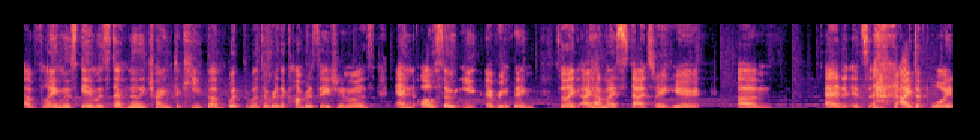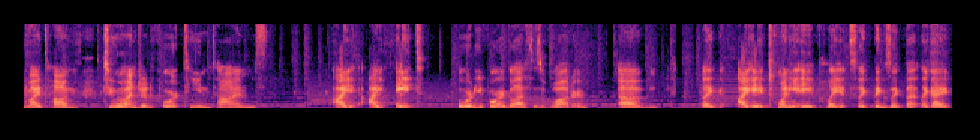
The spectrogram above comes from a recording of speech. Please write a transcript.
of playing this game was definitely trying to keep up with whatever the conversation was and also eat everything. So like I have my stats right here. Um and it's I deployed my tongue 214 times. I I ate 44 glasses of water. Um like I ate 28 plates, like things like that. Like I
